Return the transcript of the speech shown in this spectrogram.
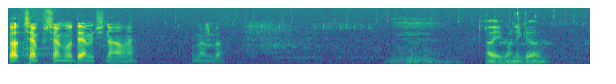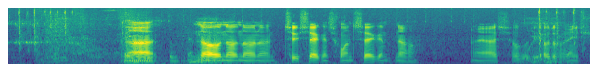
Got 10% more damage now, eh? Remember. Oh, you wanna go? Uh, you go in? No, no, no, no. Two seconds, one second, no. Yeah, it's already out of range.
